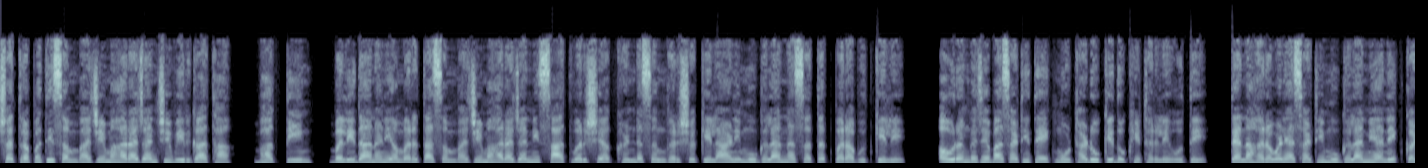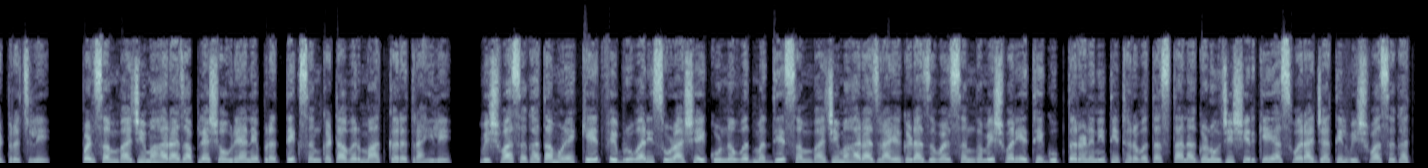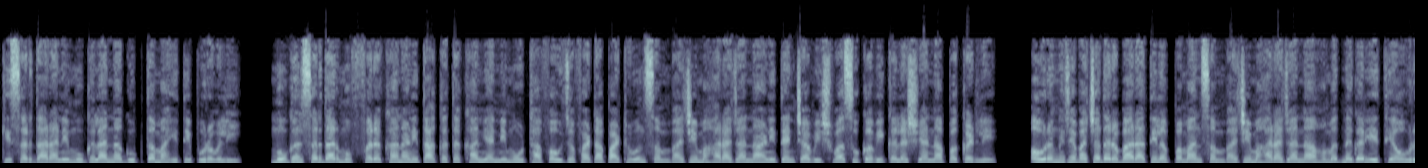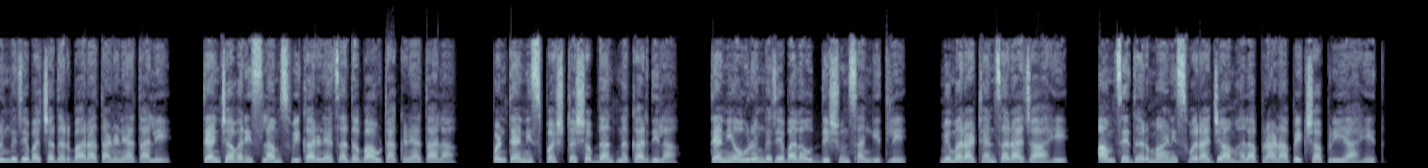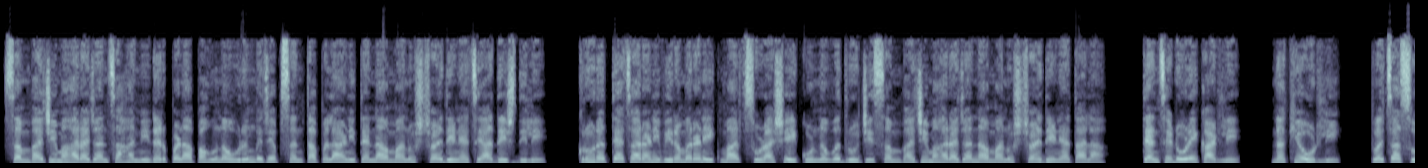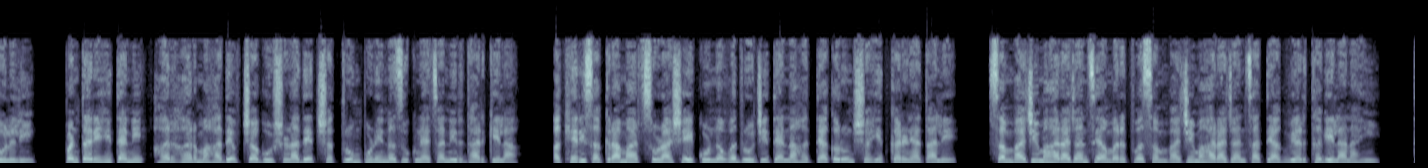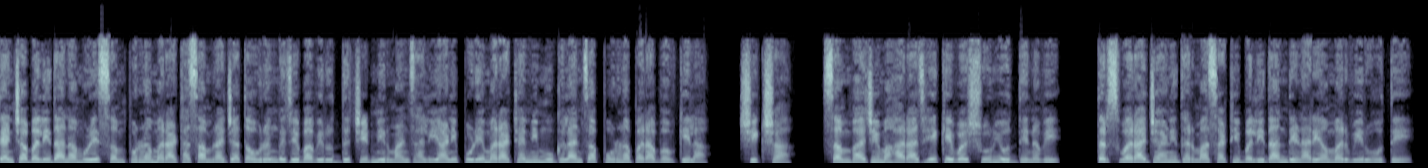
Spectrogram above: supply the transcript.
छत्रपती संभाजी महाराजांची वीरगाथा भाग तीन बलिदान आणि अमरता संभाजी महाराजांनी सात वर्षे अखंड संघर्ष केला आणि मुघलांना सतत पराभूत केले. औरंगजेबासाठी ते एक मोठा डोकेदुखी ठरले होते. त्यांना हरवण्यासाठी मुघलांनी अनेक कट रचले पण संभाजी महाराज आपल्या शौर्याने प्रत्येक संकटावर मात करत राहिले. विश्वासघातामुळे केत फेब्रुवारी सोळाशे एकोणनव्वदमध्ये संभाजी महाराज रायगडाजवळ संगमेश्वर येथे गुप्त रणनीती ठरवत असताना गणोजी शिर्के या स्वराज्यातील विश्वासघातकी सरदाराने मुघलांना गुप्त माहिती पुरवली. मुघल सरदार मुफ्फरखान आणि ताकतखान यांनी मोठा फौजफाटा पाठवून संभाजी महाराजांना आणि त्यांच्या विश्वासू कवी कलश यांना पकडले. औरंगजेबाच्या दरबारातील अपमान संभाजी महाराजांना अहमदनगर येथे औरंगजेबाच्या दरबारात आणण्यात आले. त्यांच्यावर इस्लाम स्वीकारण्याचा दबाव टाकण्यात आला. पण त्यांनी स्पष्ट शब्दांत नकार दिला. त्यांनी औरंगजेबाला उद्देशून सांगितले मी मराठ्यांचा राजा आहे आमचे धर्म आणि स्वराज्य आम्हाला प्राणापेक्षा प्रिय आहेत. संभाजी महाराजांचा हा निडरपणा पाहून औरंगजेब संतापला आणि त्यांना अमानुष छळ देण्याचे आदेश दिले. क्रूर अत्याचार आणि विरमरण एक मार्च सोळाशे एकोणनव्वद रोजी संभाजी महाराजांना अमानुष छळ देण्यात आला. त्यांचे डोळे काढले नखे ओढली त्वचा सोलली पण तरीही त्यांनी हर हर महादेवच्या घोषणा देत शत्रूंपुढे न झुकण्याचा निर्धार केला. अखेरीस अकरा मार्च सोळाशे एकोणनव्वद रोजी त्यांना हत्या करून शहीद करण्यात आले. संभाजी महाराजांचे अमरत्व संभाजी महाराजांचा त्याग व्यर्थ गेला नाही. त्यांच्या बलिदानामुळे संपूर्ण मराठा साम्राज्यात औरंगजेबाविरुद्ध चीड निर्माण झाली आणि पुढे मराठ्यांनी मुघलांचा पूर्ण पराभव केला. शिक्षा. संभाजी महाराज हे केवळ शूर योद्धे नव्हे तर स्वराज्य आणि धर्मासाठी बलिदान देणारे अमरवीर होते.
